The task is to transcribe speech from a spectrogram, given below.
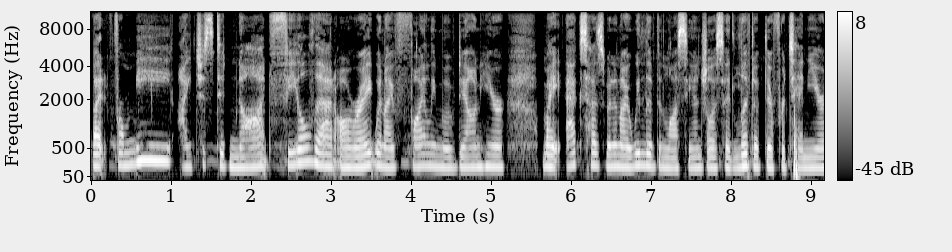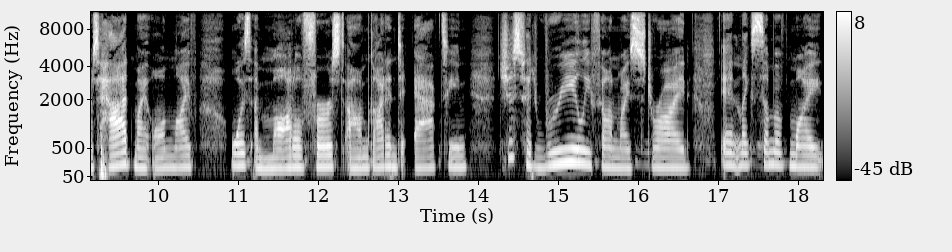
But for me, I just did not feel that all right when I finally moved down here. My ex husband and I, we lived in Los Angeles. I'd lived up there for 10 years, had my own life, was a model first, um, got into acting, just had really found my stride. And like some of my,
